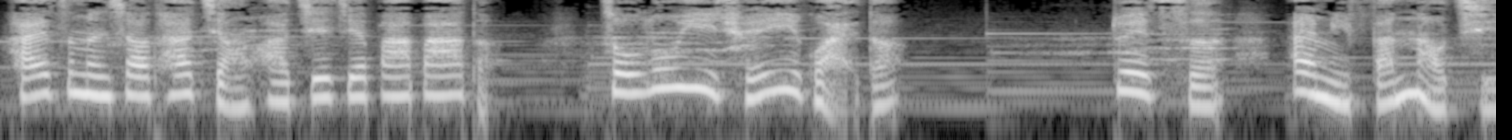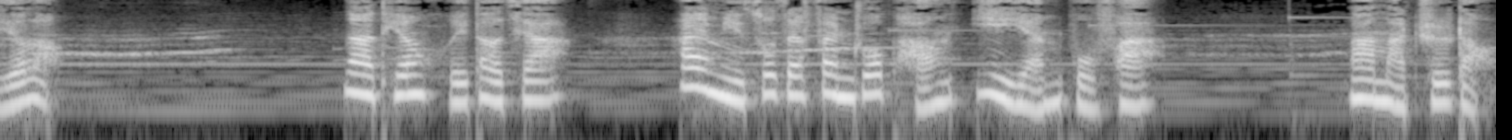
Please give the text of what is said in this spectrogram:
孩子们笑他讲话结结巴巴的，走路一瘸一拐的。对此，艾米烦恼极了。那天回到家，艾米坐在饭桌旁一言不发。妈妈知道，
